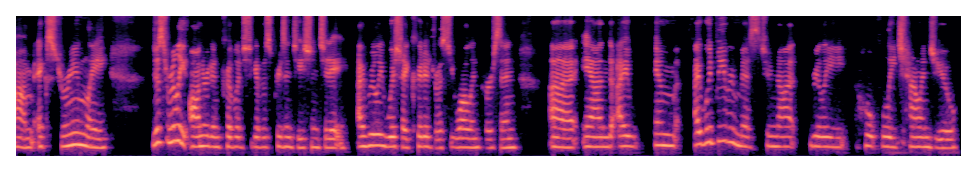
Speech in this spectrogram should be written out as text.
um, extremely just really honored and privileged to give this presentation today. I really wish I could address you all in person. Uh, and I am, I would be remiss to not really hopefully challenge you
